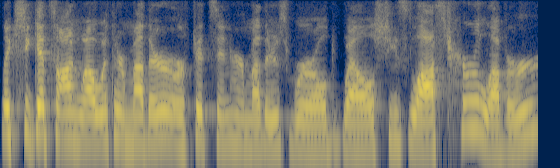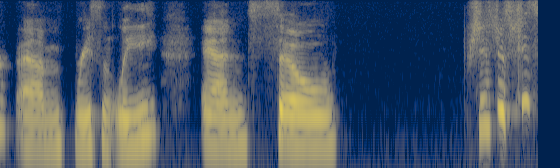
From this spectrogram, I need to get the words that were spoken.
like she gets on well with her mother or fits in her mother's world well. She's lost her lover um, recently. And so she's just she's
